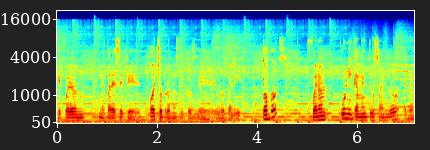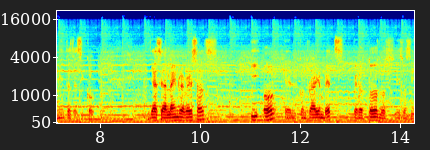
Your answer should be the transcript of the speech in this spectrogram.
que fueron, me parece que, ocho pronósticos de Europa League, todos fueron únicamente usando herramientas de Psycho. Ya sea Line Reversals y o el Contrarian Bets, pero todos los hizo así.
